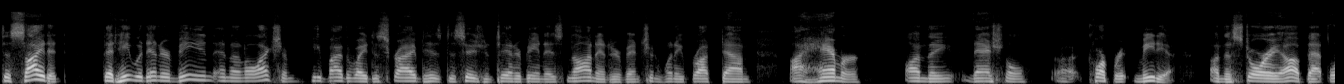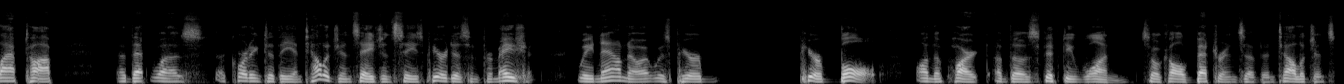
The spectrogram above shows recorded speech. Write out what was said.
decided that he would intervene in an election. He, by the way, described his decision to intervene as non intervention when he brought down a hammer on the national uh, corporate media on the story of that laptop uh, that was, according to the intelligence agencies, pure disinformation. We now know it was pure, pure bull on the part of those 51 so-called veterans of intelligence.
